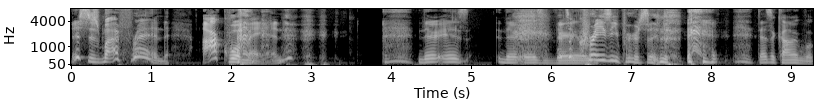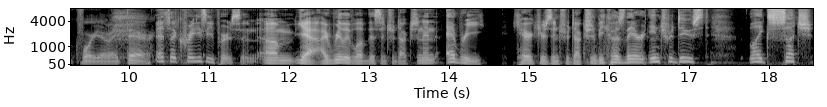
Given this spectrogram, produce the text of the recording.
this is my friend, Aquaman. there is there is very That's a crazy person. That's a comic book for you right there. That's a crazy person. Um, yeah, I really love this introduction and every character's introduction because they are introduced like such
